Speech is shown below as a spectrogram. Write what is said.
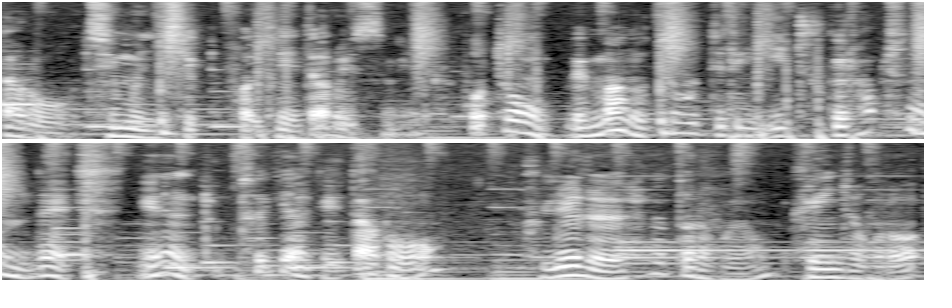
따로 지문 인식 버튼이 따로 있습니다. 보통 웬만한 노트북들이 이 두 개를 합쳐놓는데 얘는 좀 특이하게 따로 분리를 해놨더라고요. 개인적으로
